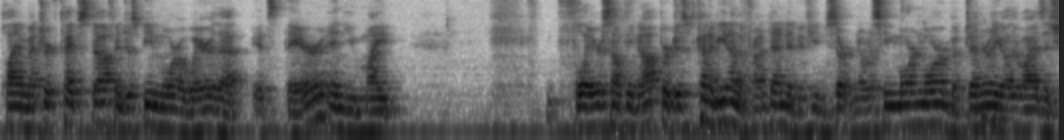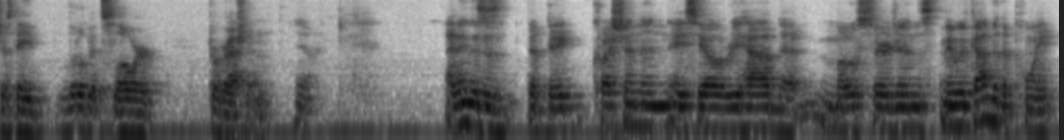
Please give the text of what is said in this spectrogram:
plyometric type stuff and just being more aware that it's there and you might flare something up or just kind of being on the front end if, if you start noticing more and more but generally mm-hmm. otherwise it's just a little bit slower progression yeah i think this is the big question in acl rehab that most surgeons i mean we've gotten to the point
